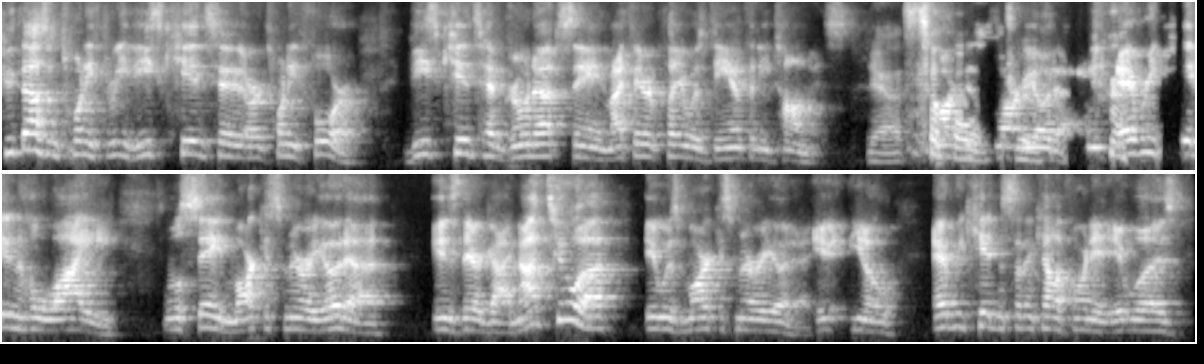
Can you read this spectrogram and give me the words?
2023, these kids have, are 24. These kids have grown up saying my favorite player was DeAnthony Thomas. Yeah, it's Marcus Mariota. Every kid in Hawaii will say Marcus Mariota is their guy. Not Tua, it was Marcus Mariota. It, you know, every kid in Southern California, it was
